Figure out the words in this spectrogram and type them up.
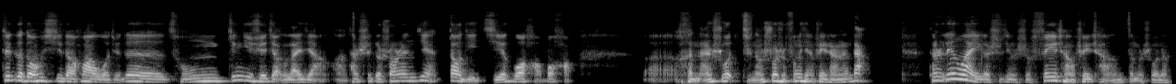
这个东西的话，我觉得从经济学角度来讲啊，它是个双刃剑，到底结果好不好？呃，很难说，只能说是风险非常的大。但是另外一个事情是非常非常怎么说呢？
